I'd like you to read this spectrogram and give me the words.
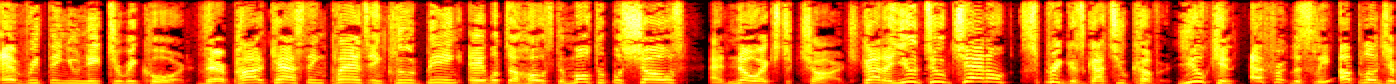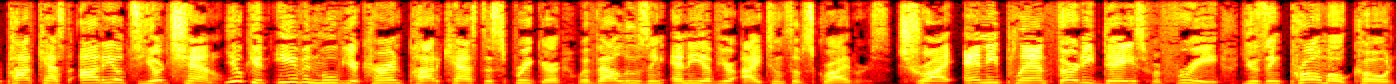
everything you need to record. Their podcasting plans include being able to host multiple shows at no extra charge. Got a YouTube channel? Spreaker's got you covered. You can effortlessly upload your podcast audio to your channel. You can even move your current podcast to Spreaker without losing any of your iTunes subscribers. Try any plan 30 days for free using promo code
